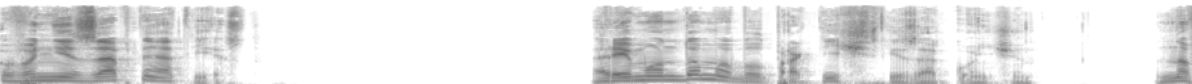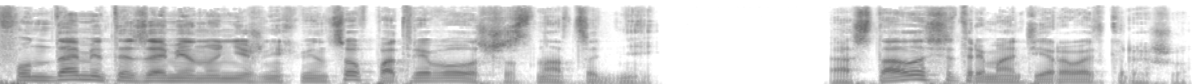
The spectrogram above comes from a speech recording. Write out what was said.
Внезапный отъезд. Ремонт дома был практически закончен. На фундамент и замену нижних венцов потребовалось 16 дней. Осталось отремонтировать крышу.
